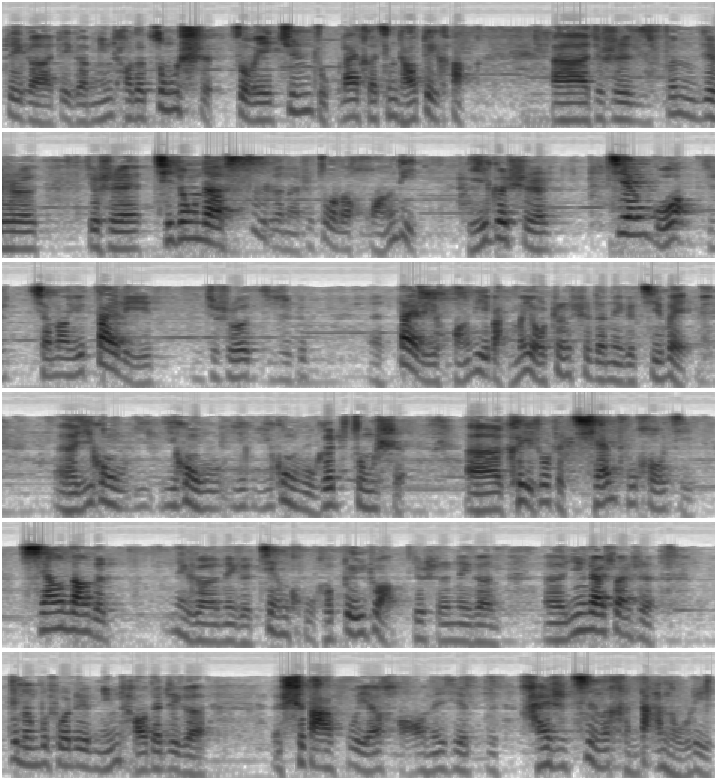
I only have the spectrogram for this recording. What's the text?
这个这个明朝的宗室作为君主来和清朝对抗，呃，就是分就是就是其中的四个呢是做了皇帝，一个是监国，就相当于代理，就说这个呃代理皇帝吧，没有正式的那个继位，呃，一共一共五一一共五个宗室，呃，可以说是前仆后继，相当的那个那个艰苦和悲壮，就是那个呃，应该算是不能不说这个明朝的这个。士大夫也好，那些还是尽了很大努力，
